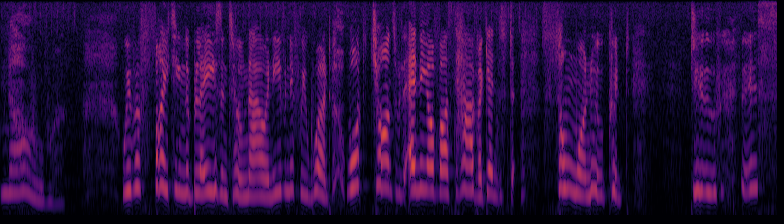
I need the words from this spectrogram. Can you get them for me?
No. We were fighting the blaze until now, and even if we weren't, what chance would any of us have against someone who could do this?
